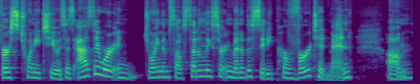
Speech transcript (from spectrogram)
verse 22, it says, As they were enjoying themselves, suddenly certain men of the city, perverted men, um,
